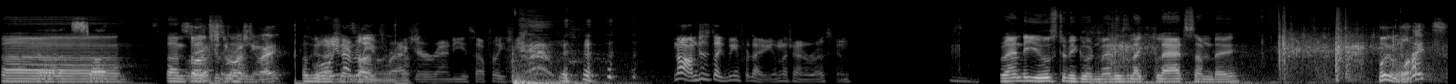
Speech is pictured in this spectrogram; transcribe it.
Uh, stun. stun. Stun take because stun. we're rushing, right? Must be Well, you're not really a Stun, we're fragger, Randy, so I feel like you No, I'm just like being for like, I'm not trying to rush him. Randy used to be good, man. He's like plat someday. Wait, what?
